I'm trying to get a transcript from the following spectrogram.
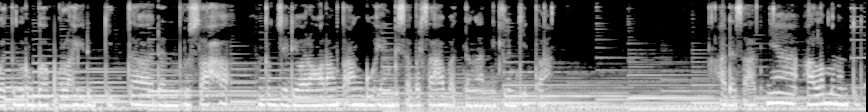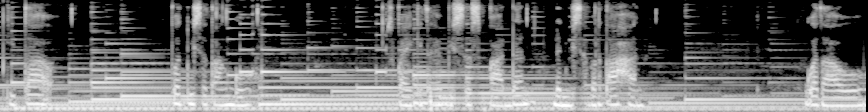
Buat ngerubah pola hidup kita dan berusaha untuk jadi orang-orang tangguh yang bisa bersahabat dengan iklim kita pada saatnya alam menuntut kita buat bisa tangguh supaya kita bisa sepadan dan bisa bertahan gue tahu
